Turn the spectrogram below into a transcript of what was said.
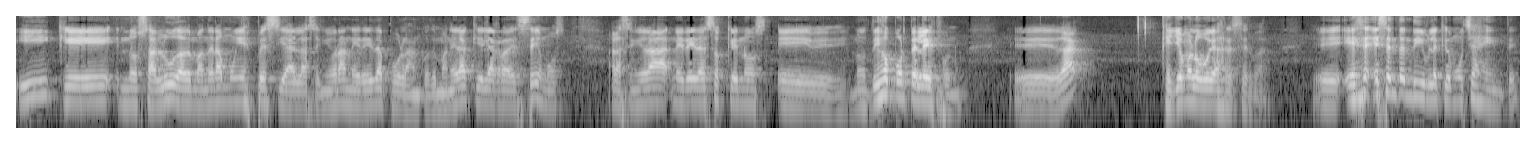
y que nos saluda de manera muy especial la señora Nereida Polanco. De manera que le agradecemos a la señora Nereida eso que nos, eh, nos dijo por teléfono, eh, ¿verdad? Que yo me lo voy a reservar. Eh, es, es entendible que mucha gente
